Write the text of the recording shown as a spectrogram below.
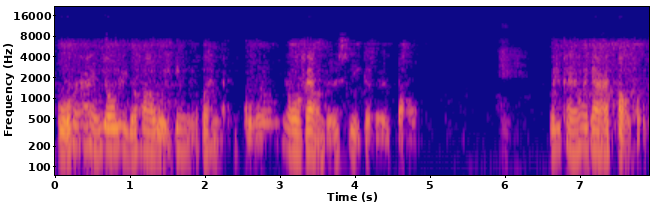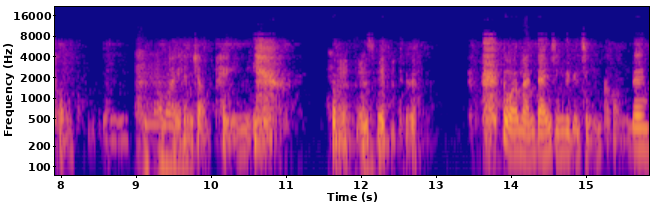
过，或他很忧郁的话，我一定也会很难过，因为我非常的是一个儿宝，我就可能会跟他抱头痛哭妈妈也很想陪你之类的，我还蛮担心这个情况，但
